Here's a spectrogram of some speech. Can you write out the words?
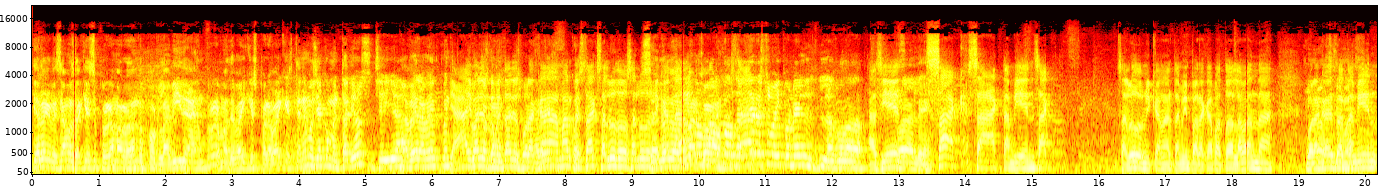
Ya regresamos aquí a su programa Rodando por la Vida, un programa de bikers para bikers. ¿Tenemos ya comentarios? Sí, ya. A ver, a ver, cuéntame. Ya hay varios cuéntame. comentarios por acá. ver, Marco cuéntame. Stack, saludos, saludos. mi Saludos, carnal. Marco. Marcos, ayer estuve ahí con él en la rodada. Así es. Órale. Zac, Zac también, Zac. Saludos mi canal también para acá, para toda la banda. Por ¿Qué acá más, está también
